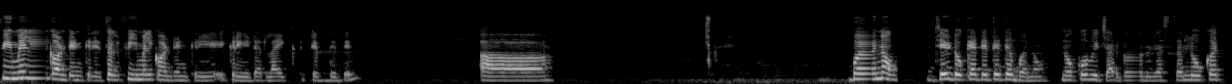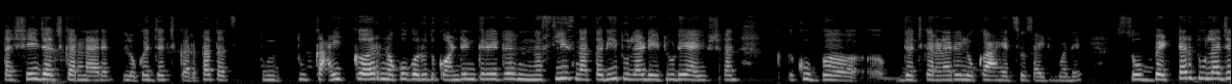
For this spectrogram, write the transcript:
फिमेल कॉन्टेंट क्रिएट चल फिमेल कॉन्टेंट क्रिएटरला एक टिप देते. बनव. जे डोक्यात येते ते बनव. नको विचार करू जास्त. लोक तसे जज करणार आहेत. लोक जज करतातच. तू तू काही कर नको करू. तू कॉन्टेंट क्रिएटर नसलीस ना तरी तुला डे टू डे आयुष्यात खूप जज करणारे लोक आहेत सोसायटीमध्ये सो बेटर तुला जे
